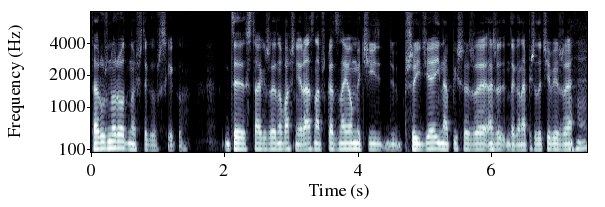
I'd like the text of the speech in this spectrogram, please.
ta różnorodność tego wszystkiego to jest tak, że no właśnie, raz na przykład znajomy ci przyjdzie i napisze, że, znaczy, tego napisze do ciebie, że mhm.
